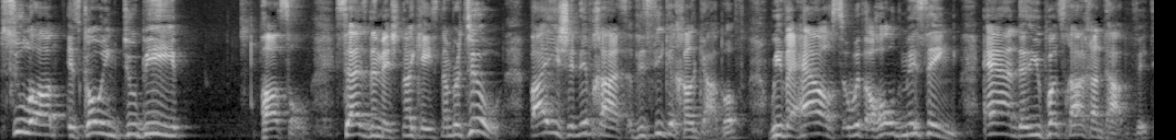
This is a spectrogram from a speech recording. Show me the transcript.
psula is going to be Puzzle. Says the Mishnah, case number two. We have a house with a hole missing, and you put schach on top of it.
